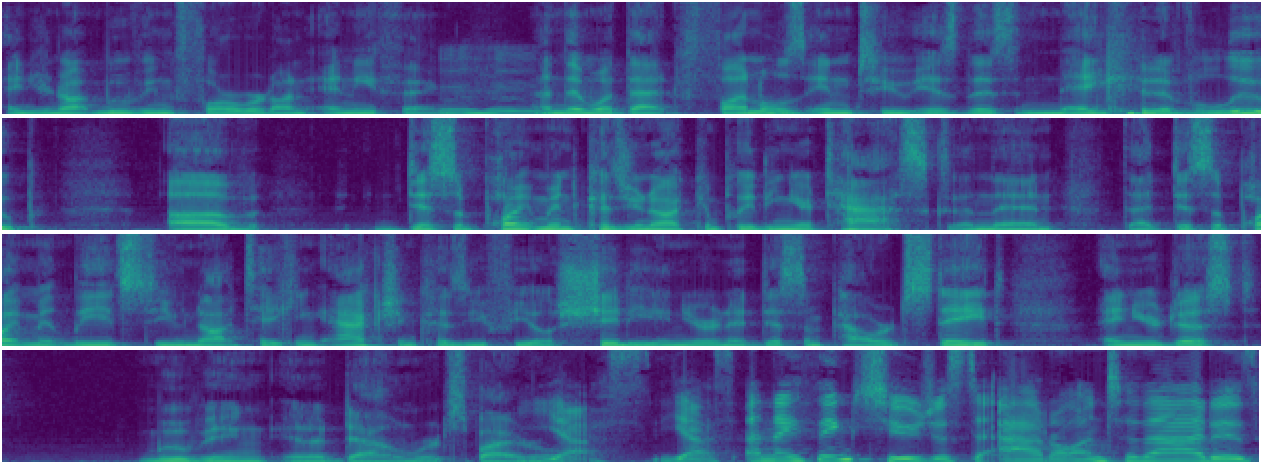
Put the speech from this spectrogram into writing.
and you're not moving forward on anything. Mm-hmm. And then what that funnels into is this negative loop of disappointment because you're not completing your tasks. And then that disappointment leads to you not taking action because you feel shitty and you're in a disempowered state and you're just moving in a downward spiral. Yes, yes. And I think too, just to add on to that, is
